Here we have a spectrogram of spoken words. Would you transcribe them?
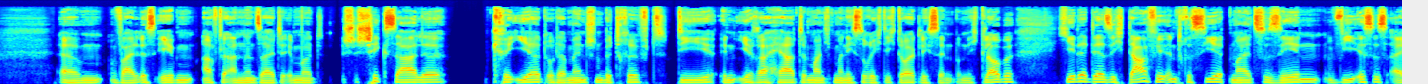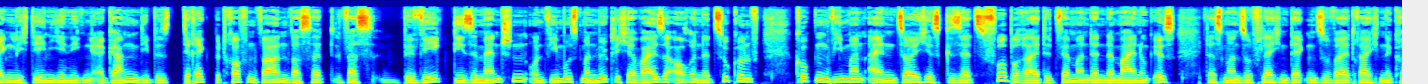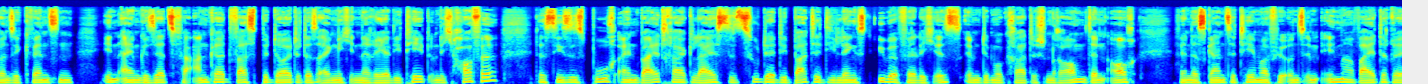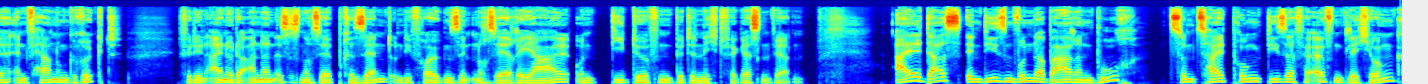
ähm, weil es eben auf der anderen Seite immer Schicksale kreiert oder Menschen betrifft, die in ihrer Härte manchmal nicht so richtig deutlich sind. Und ich glaube, jeder, der sich dafür interessiert, mal zu sehen, wie ist es eigentlich denjenigen ergangen, die direkt betroffen waren, was hat, was bewegt diese Menschen und wie muss man möglicherweise auch in der Zukunft gucken, wie man ein solches Gesetz vorbereitet, wenn man denn der Meinung ist, dass man so flächendeckend so weitreichende Konsequenzen in einem Gesetz verankert. Was bedeutet das eigentlich in der Realität? Und ich hoffe, dass dieses Buch einen Beitrag leistet zu der Debatte, die längst überfällig ist im demokratischen Raum, denn auch wenn das ganze Thema für uns in immer weitere Entfernung rückt. Für den einen oder anderen ist es noch sehr präsent und die Folgen sind noch sehr real und die dürfen bitte nicht vergessen werden. All das in diesem wunderbaren Buch zum Zeitpunkt dieser Veröffentlichung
